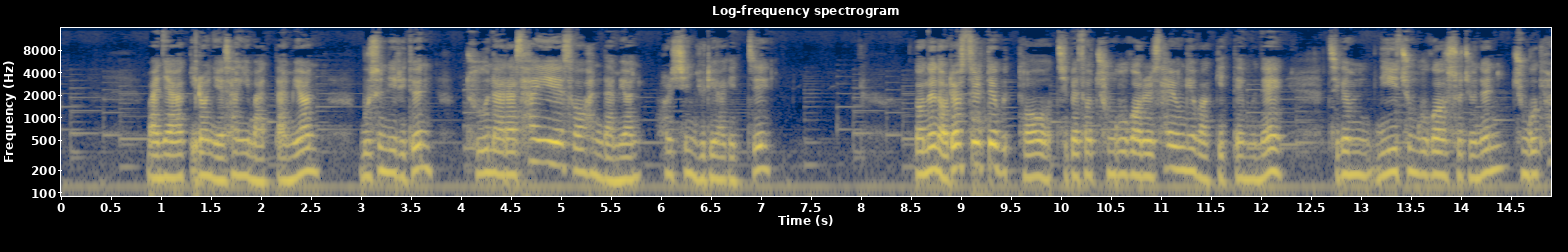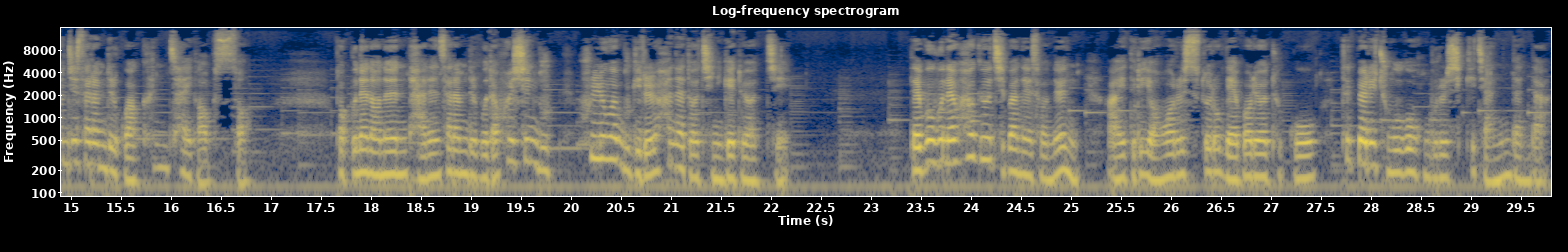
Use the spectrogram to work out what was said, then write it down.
만약 이런 예상이 맞다면 무슨 일이든 두 나라 사이에서 한다면 훨씬 유리하겠지? 너는 어렸을 때부터 집에서 중국어를 사용해 왔기 때문에 지금 네 중국어 수준은 중국 현지 사람들과 큰 차이가 없어. 덕분에 너는 다른 사람들보다 훨씬 무, 훌륭한 무기를 하나 더 지니게 되었지. 대부분의 화교 집안에서는 아이들이 영어를 쓰도록 내버려 두고 특별히 중국어 공부를 시키지 않는단다.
